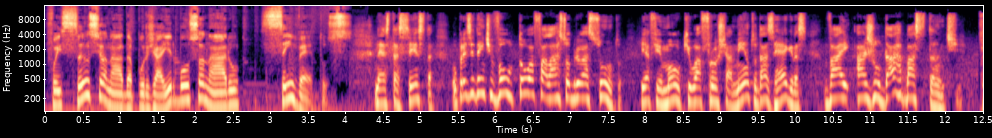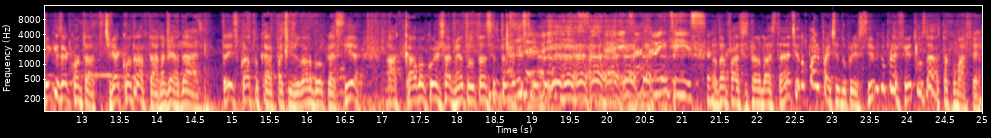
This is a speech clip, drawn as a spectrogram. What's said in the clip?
foi sancionada por Jair Bolsonaro sem vetos. Nesta sexta, o presidente voltou a falar sobre o assunto e afirmou que o afrouxamento das regras vai ajudar bastante. Se quiser contratar, tiver que contratar, na verdade, três, quatro caras para te ajudar na burocracia, acaba com o orçamento do do município. É, é exatamente isso. Então está facilitando bastante e não pode partir do princípio que o prefeito está com má fé.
